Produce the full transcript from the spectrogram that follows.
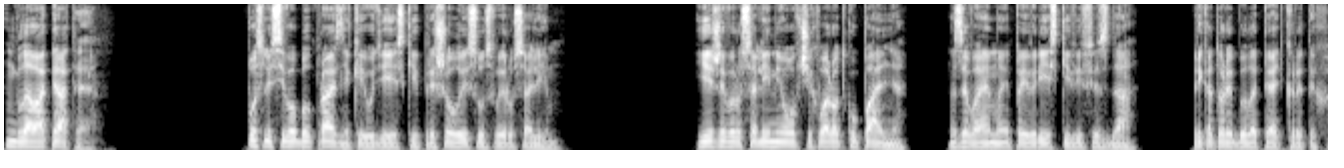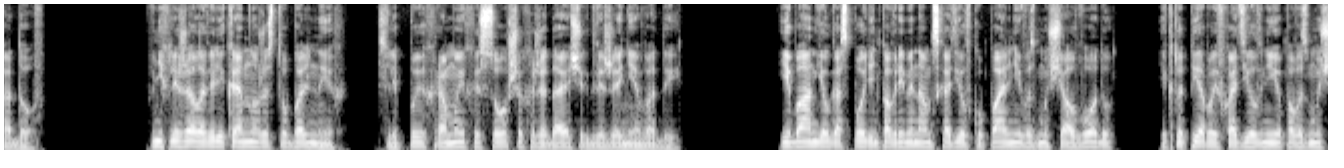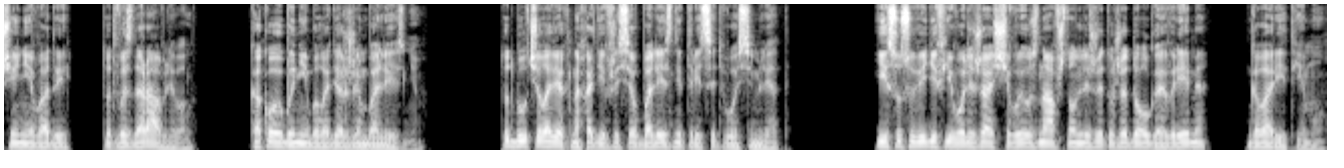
Глава 5. После сего был праздник иудейский, пришел Иисус в Иерусалим. Есть же в Иерусалиме овчих ворот купальня, называемая по-еврейски Вифизда, при которой было пять крытых ходов. В них лежало великое множество больных, слепых, хромых и сохших, ожидающих движения воды. Ибо ангел Господень по временам сходил в купальни и возмущал воду, и кто первый входил в нее по возмущению воды, тот выздоравливал какой бы ни был одержим болезнью. Тут был человек, находившийся в болезни 38 лет. Иисус, увидев его лежащего и узнав, что он лежит уже долгое время, говорит ему,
